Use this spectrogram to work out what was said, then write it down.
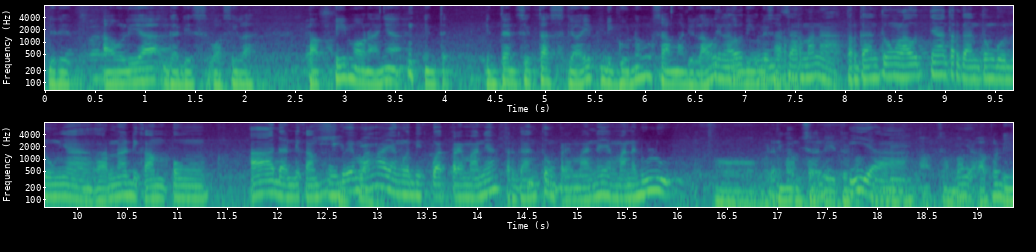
Didit. Aulia gadis wasilah. Papi mau nanya int- intensitas gaib di gunung sama di laut, di laut lebih, lebih besar, besar mana? mana tergantung lautnya tergantung gunungnya karena di kampung A dan di kampung B mana yang lebih kuat premannya tergantung premannya yang mana dulu Oh, berarti nggak bisa di itu Iya. di, sama Iya. apa di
